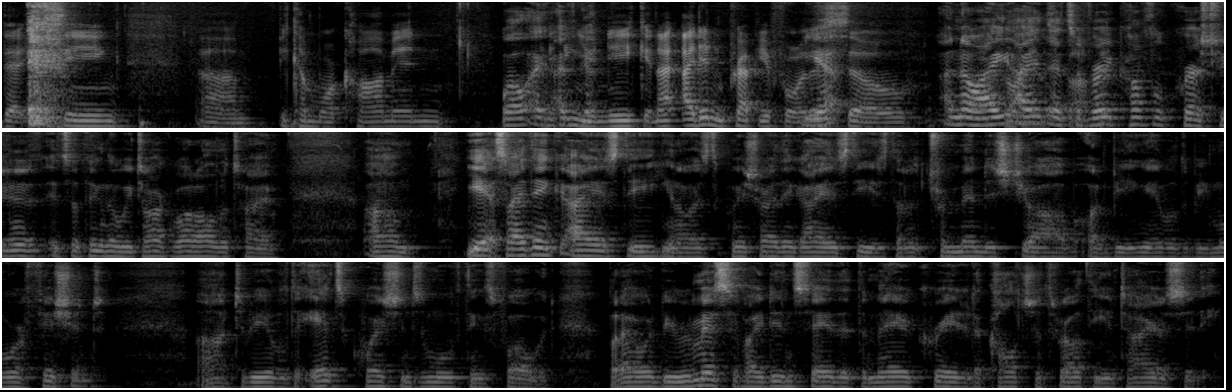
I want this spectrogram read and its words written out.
that you're seeing um, become more common? Well, I, Anything got, unique? And I, I didn't prep you for this, Yeah. so I know I, I that's a very comfortable question. It's a thing that we talk about all the time. Um, yes, I think ISD, you know, as the commissioner, I think ISD has done a tremendous job on being able to be more efficient, uh, to be able to answer questions and move things forward. But I would be remiss if I didn't say that the mayor created a culture throughout the entire city.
